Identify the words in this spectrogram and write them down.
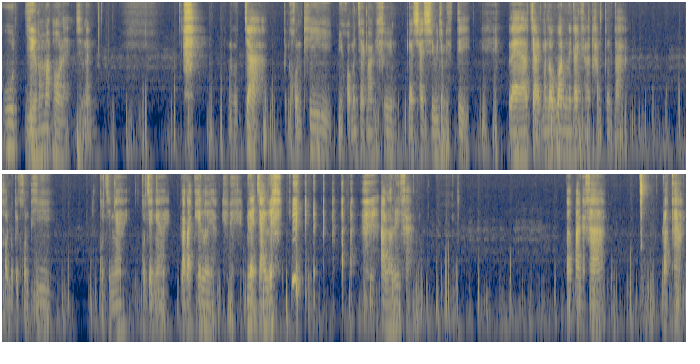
พูดเยอะมากๆพอแล้วฉะนั้น หนูจะเป็นคนที่มีความมั่นใจมากขึ้น และใช้ชีวิตอย่างมีสติ แล้วจะมันระวังในการกระทำต่างๆ เพราะหนูเป็นคนที่คนใจง่าย คนใจง่าย หลากหลายเพศเลยอะมีหลายใจเลย อะเราเล่นค่ะไปไป นะคะ รักค่ะ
